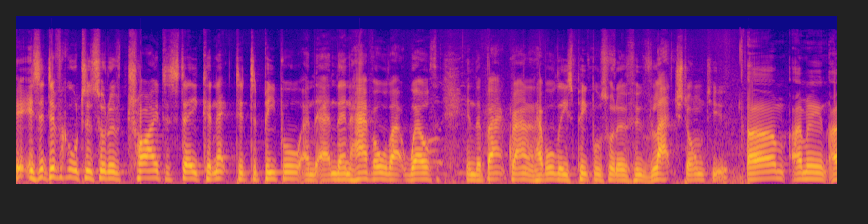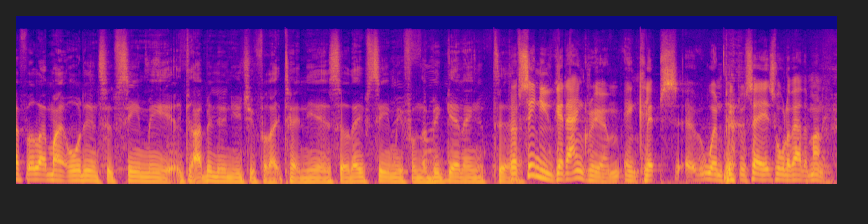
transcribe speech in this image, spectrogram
Is it difficult to sort of try to stay connected to people and, and then have all that wealth in the background and have all these people sort of who've latched onto you? Um, I mean, I feel like my audience have seen me. I've been doing YouTube for like 10 years, so they've seen me from the beginning to. But I've seen you get angry in, in clips uh, when people say it's all about the money.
